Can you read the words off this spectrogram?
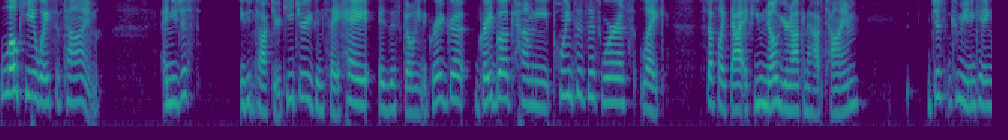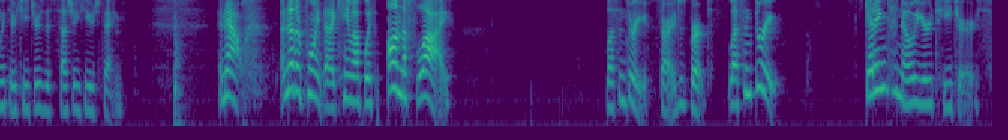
low key a waste of time. And you just you can talk to your teacher, you can say, "Hey, is this going in the grade grade book? How many points is this worth?" like stuff like that. If you know you're not going to have time, just communicating with your teachers is such a huge thing. And now, another point that I came up with on the fly. Lesson 3. Sorry, I just burped. Lesson 3 getting to know your teachers.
